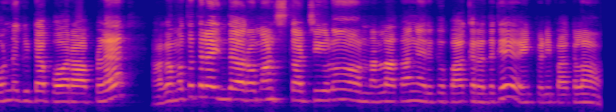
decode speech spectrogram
பொண்ணு கிட்ட போறாப்ல ஆக மொத்தத்துல இந்த ரொமான்ஸ் காட்சிகளும் நல்லா தாங்க இருக்கு பாக்குறதுக்கு. வெயிட் பண்ணி பார்க்கலாம்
